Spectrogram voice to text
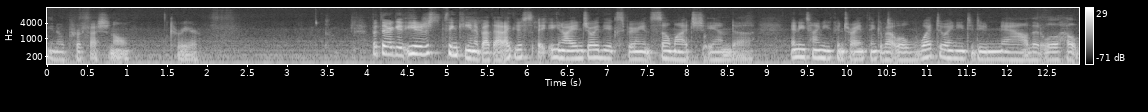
you know professional career but there again, you're just thinking about that. I just, you know, I enjoyed the experience so much, and uh, anytime you can try and think about, well, what do I need to do now that will help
